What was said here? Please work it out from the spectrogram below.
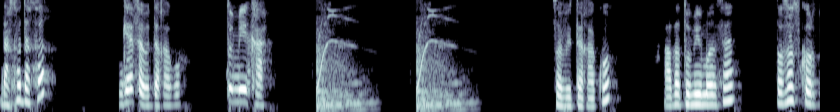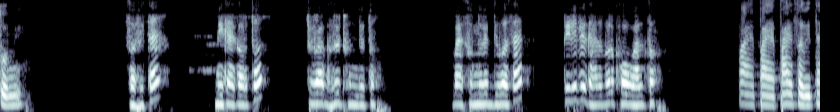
दाखव दाखव. घ्या सविता काकू. तुम्ही खा. सविता काकू. आता तुम्ही म्हणसाल तसंच करतो मी. सविता मी काय करतो? तुला घरी ठेवून देतो. दिवस आहेत. तिला ते घालभर खाऊ घालतो. पाय पाय पाय सविता.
